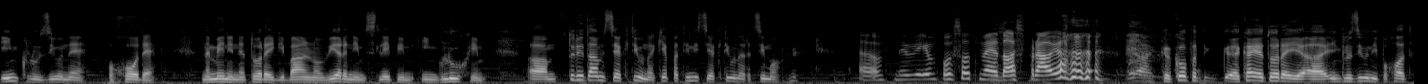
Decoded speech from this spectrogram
inkluzivne pohode, namenjene torej gibalno uverjenim, slepim in gluhim. Um, tudi tam si aktivna, kje pa ti nisi aktivna? Uh, ne vem, posod me je, da spravijo. ja, kaj je torej uh, inkluzivni pohod?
